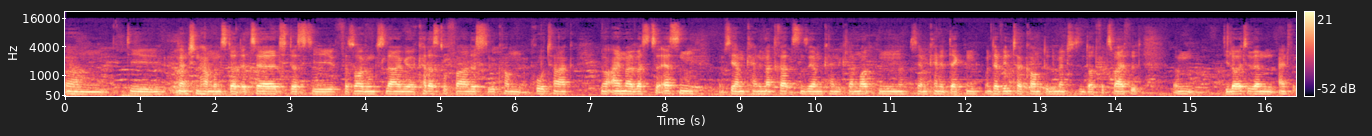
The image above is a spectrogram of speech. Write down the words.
Ähm, die Menschen haben uns dort erzählt, dass die Versorgungslage katastrophal ist. Sie bekommen pro Tag nur einmal was zu essen. Sie haben keine Matratzen, sie haben keine Klamotten, sie haben keine Decken und der Winter kommt und die Menschen sind dort verzweifelt. Ähm, die Leute werden einfach,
